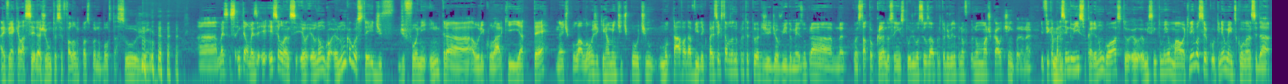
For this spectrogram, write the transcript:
Aí vem aquela cera junto, você falou, não posso pôr no bolso, tá sujo. Ah, mas então, mas esse é o lance. Eu, eu, não eu nunca gostei de, de fone intra-auricular que ia até, né, tipo, lá longe, que realmente, tipo, te mutava da vida. Que parecia que você tava usando protetor de, de ouvido mesmo pra, né, quando você tá tocando, assim, em estúdio, você usar o protetor de ouvido pra não, não machucar o tímpano, né? E fica parecendo isso, cara. Eu não gosto, eu, eu me sinto meio mal. É que nem você, que nem o Mendes com o lance da,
